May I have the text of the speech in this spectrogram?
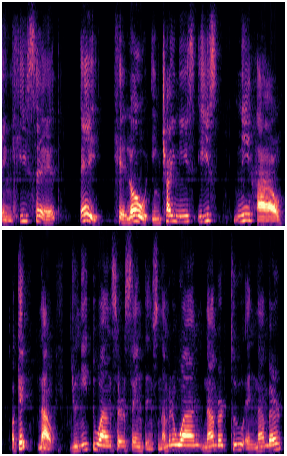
and he said, Hey, hello in Chinese is ni hao. Okay, now you need to answer sentence number one, number two, and number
